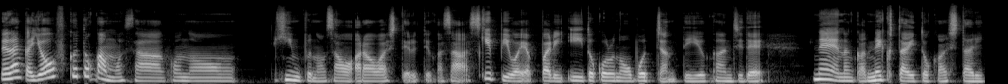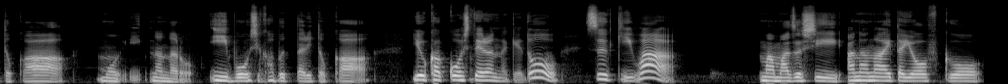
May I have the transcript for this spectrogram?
で、なんか洋服とかもさ、この貧富の差を表してるっていうかさ、スキッピーはやっぱりいいところのお坊ちゃんっていう感じで、ねえ、なんかネクタイとかしたりとか、 もうい、なんだろう、いい帽子かぶったりとか、いう格好をしてるんだけど、スーキーは、まあ貧しい穴の開いた洋服を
